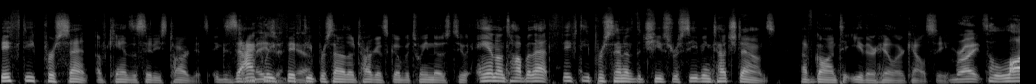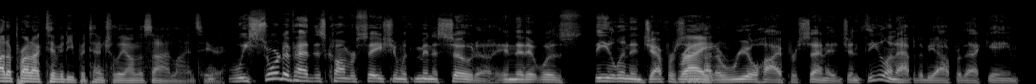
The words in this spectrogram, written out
50% of Kansas City's targets. Exactly amazing, 50% of their targets go between those two. And on top of that, 50% of the Chiefs' receiving touchdowns have gone to either Hill or Kelce. Right. It's a lot of productivity potentially on the sidelines here. We sort of had this conversation with Minnesota in that it was Thielen and Jefferson Right. got a real high percentage, and Thielen happened to be out for that game.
